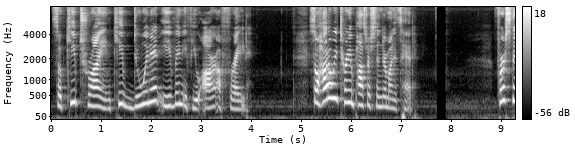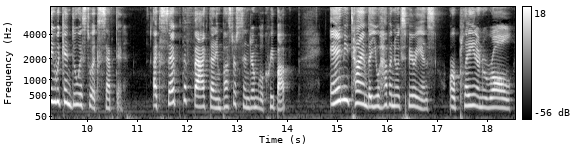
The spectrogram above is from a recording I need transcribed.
So keep trying, keep doing it, even if you are afraid. So, how do we turn imposter syndrome on its head? First thing we can do is to accept it. Accept the fact that imposter syndrome will creep up. Anytime that you have a new experience or playing a new role,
